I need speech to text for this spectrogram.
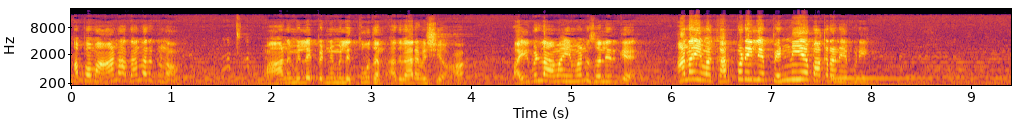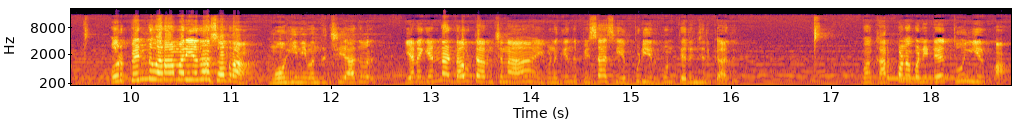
அப்போ அவன் ஆனா தானே இருக்கணும். ஆணும் இல்லை பெண்ணும் இல்லை தூதன். அது வேற விஷயம். பைபிளில் அவன் இவன் சொல்லியிருக்கு. ஆனா இவன் கற்பனையிலே பெண்ணையே பாக்குறானே எப்படி? ஒரு பெண் வரா மாதிரியே தான் சொல்றான். மோகினி வந்துச்சு அது எனக்கு என்ன டவுட்டா இருந்துச்சுன்னா இவனுக்கு இந்த பிசாசு எப்படி இருக்கும்னு தெரிஞ்சிருக்காது. இவன் கற்பனை பண்ணிட்டே தூங்கி இருப்பான்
